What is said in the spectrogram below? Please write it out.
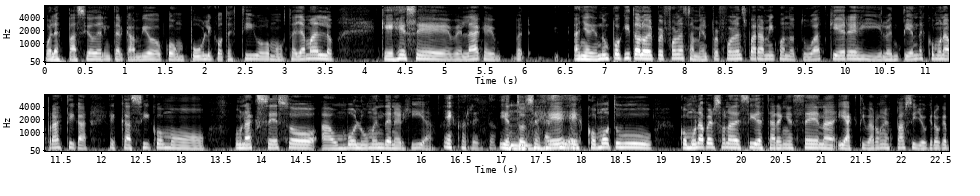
el espacio del intercambio con público, testigo, como gusta llamarlo, que es ese, ¿verdad?, que añadiendo un poquito a lo del performance, también el performance para mí cuando tú adquieres y lo entiendes como una práctica, es casi como un acceso a un volumen de energía. Es correcto. Y entonces es, es. como tú como una persona decide estar en escena y activar un espacio, y yo creo que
